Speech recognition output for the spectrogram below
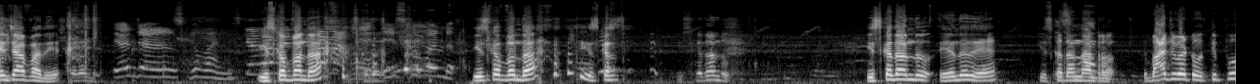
ఏం చేప అది? ఇసుక బందా? ఇసుక బందా? ఇసుక ఇసుక దందు. ఇసుక దందు. ఏందది? ఇసుక దందు అంటారు. బాజు పెట్టు తిప్పు.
